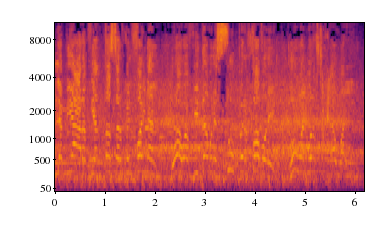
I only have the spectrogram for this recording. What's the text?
لم يعرف ينتصر في ال final وهو في دور ال super favori. هو المرشح الأول.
